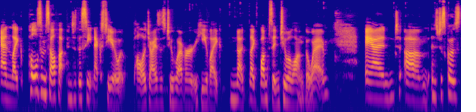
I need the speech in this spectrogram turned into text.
and like pulls himself up into the seat next to you, apologizes to whoever he like nut like bumps into along the way. And um it just goes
